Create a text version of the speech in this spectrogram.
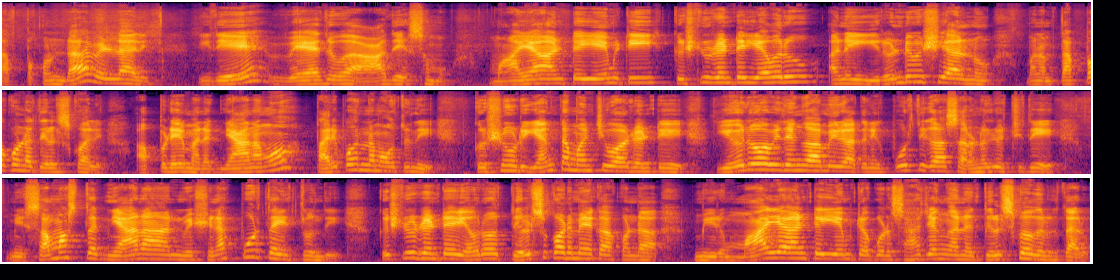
తప్పకుండా వెళ్ళాలి. ఇదే వేద ఆదేశము. మాయా అంటే ఏమిటి? కృష్ణుడంటే ఎవరు? అనే ఈ రెండు విషయాలను మనం తప్పకుండా తెలుసుకోవాలి. అప్పుడే మన జ్ఞానము పరిపూర్ణమవుతుంది. కృష్ణుడు ఎంత మంచివాడంటే ఏదో విధంగా మీరు అతనికి పూర్తిగా శరణొచ్చితే మీ సమస్త జ్ఞానాన్వేషణ పూర్తవుతుంది కృష్ణుడంటే ఎవరో తెలుసుకోవడమే కాకుండా మీరు మాయ అంటే ఏమిటో కూడా సహజంగానే తెలుసుకోగలుగుతారు.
